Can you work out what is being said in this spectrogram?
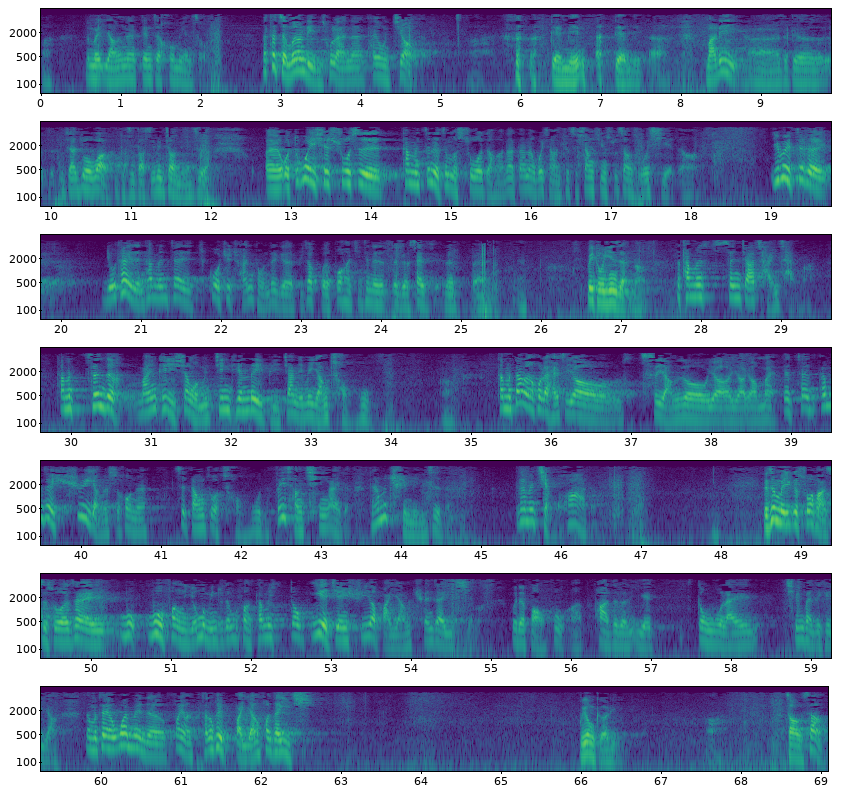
啊，那么羊呢跟着后面走。那他怎么样领出来呢？他用叫的，点名 点名啊，玛丽啊，这个叫若望不知道，随便叫名字。呃，我读过一些书，是他们真的这么说的哈。那当然，我想就是相信书上所写的啊。因为这个犹太人他们在过去传统那个比较包含今天的这个赛呃呃贝多因人啊，那他们身家财产嘛，他们真的蛮可以像我们今天类比家里面养宠物。他们当然后来还是要吃羊肉，要要要卖，但在他们在驯养的时候呢。是当做宠物的，非常亲爱的，给他们取名字的，跟他们讲话的。有这么一个说法是说，在牧牧放游牧民族在牧放，他们到夜间需要把羊圈在一起嘛，为了保护啊，怕这个野动物来侵犯这些羊。那么在外面的放养，他们会把羊放在一起，不用隔离啊。早上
